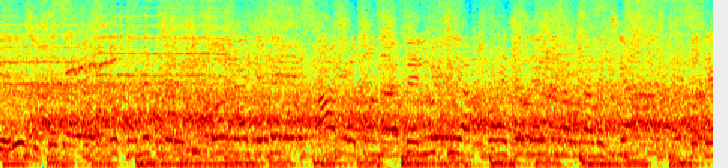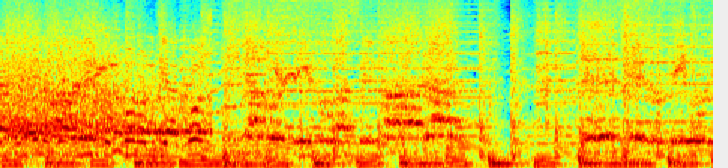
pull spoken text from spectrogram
Ευκαιρίες σε σέντρα. Από τον Όσκαρ με την περιοχή τώρα έρχεται από τον Μπελούτσι. Αυτή τη φορά η σέντρα ήταν από τα δεξιά. Το 35 λεπτό ανέβει το σκορ Ολυμπιακός. Mira porque no va a separar Del cielo te voy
